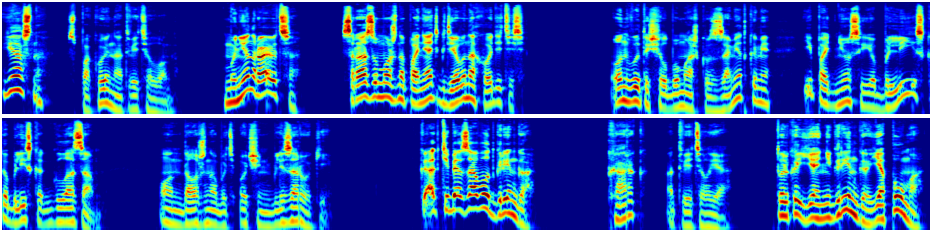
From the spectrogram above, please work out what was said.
«Ясно», — спокойно ответил он. «Мне нравится. Сразу можно понять, где вы находитесь». Он вытащил бумажку с заметками и поднес ее близко-близко к глазам. Он, должно быть, очень близорукий. «Как тебя зовут, Гринго?» «Карак», — ответил я. «Только я не Гринго, я Пума».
